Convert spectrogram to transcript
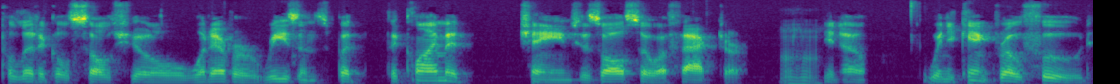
political, social, whatever reasons, but the climate change is also a factor. hmm You know, when you can't grow food,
